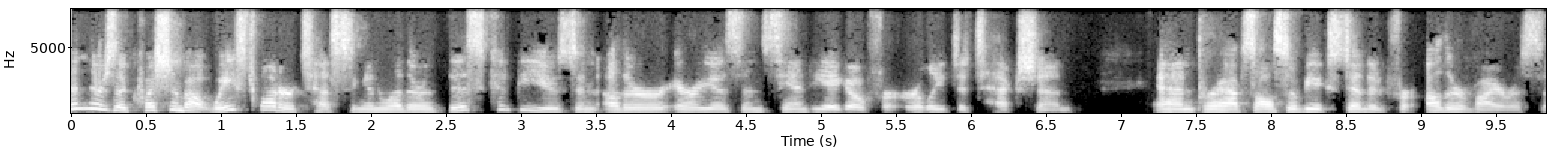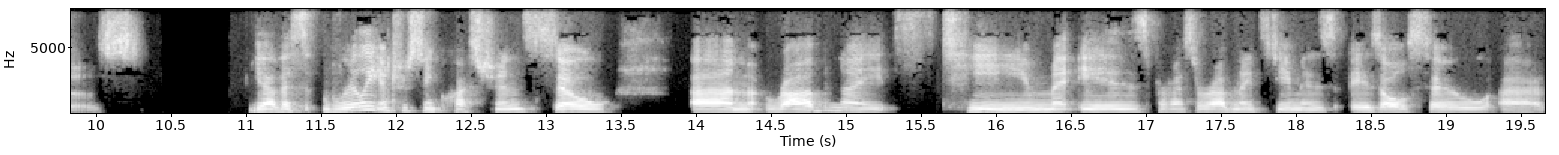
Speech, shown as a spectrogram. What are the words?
Then there's a question about wastewater testing and whether this could be used in other areas in San Diego for early detection and perhaps also be extended for other viruses. Yeah, that's really interesting question. So, um, Rob Knight's team is Professor Rob Knight's team is is also uh,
